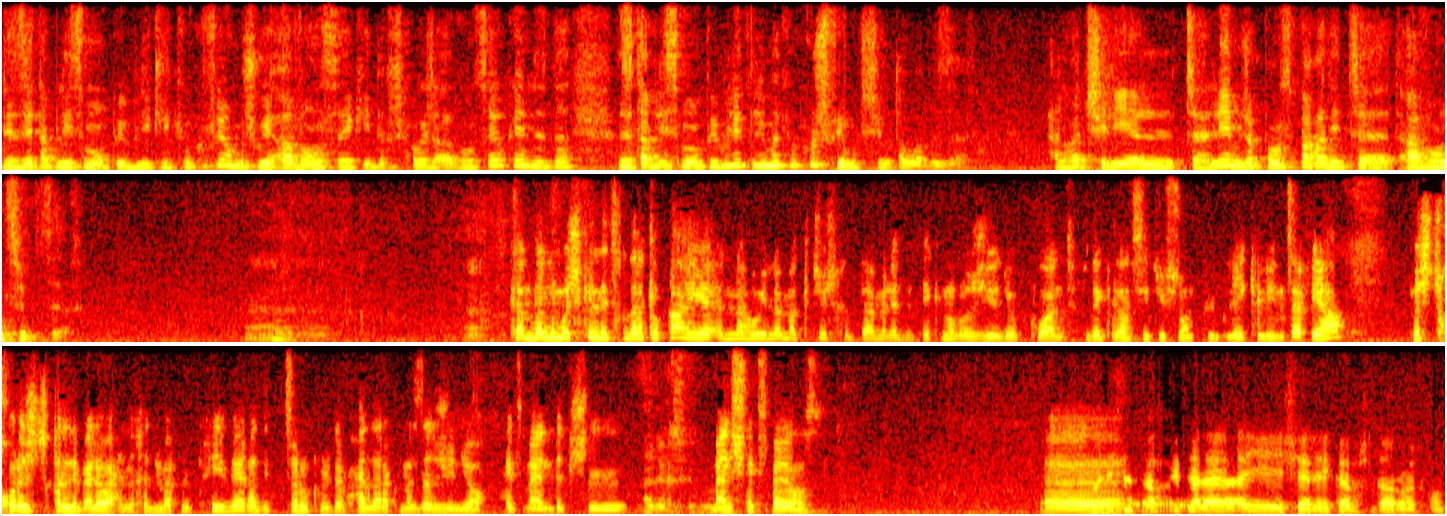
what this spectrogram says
des établissements publics اللي كيكون فيهم شوية avancés كيديروا شي حوايج avancées وكاين des établissements publics اللي ما كيكونش فيهم شي مطور بزاف. بحال هادشي اللي التعليم je pense با غادي ت avancer بزاف. كنظن المشكل اللي تقدر تلقاه هي إنه إلا ما كنتيش خدام على des technologies de pointe في ديك l'institution publique اللي أنت فيها فاش تخرج تقلب على واحد الخدمة في ال privé غادي ت recruté بحال راك مازال junior حيت ما عندكش ال... ما عندكش ال expérience ولكن ت appliquer على أي شركة مش ضروري تكون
